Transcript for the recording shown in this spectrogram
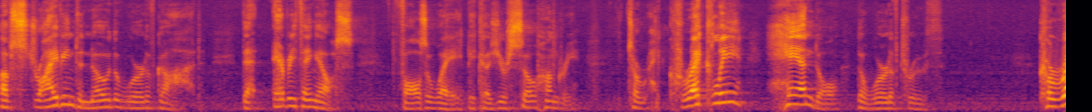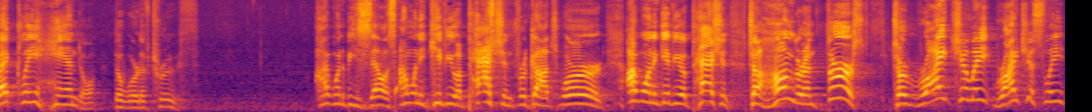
of striving to know the Word of God that everything else falls away because you're so hungry to correctly handle the Word of truth. Correctly handle the Word of truth. I want to be zealous. I want to give you a passion for God's word. I want to give you a passion to hunger and thirst to righteously, righteously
